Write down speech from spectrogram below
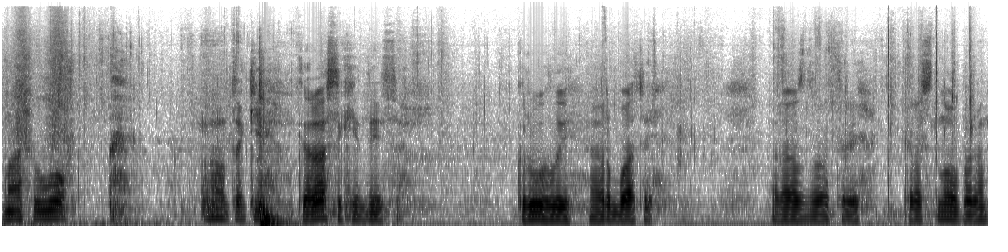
наш улов. Ось такі карасики дивіться. Круглий, гарбатий. Раз, два, три. Красноперен.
